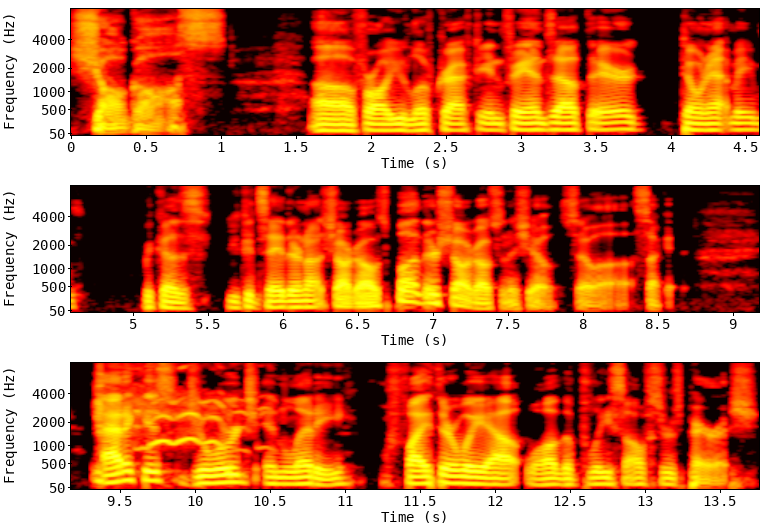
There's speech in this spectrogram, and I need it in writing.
Shoggoths. Uh, for all you Lovecraftian fans out there, don't at me because you could say they're not Shoggoths, but they're Shoggoths in the show. So uh, suck it. Atticus, George, and Letty fight their way out while the police officers perish.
